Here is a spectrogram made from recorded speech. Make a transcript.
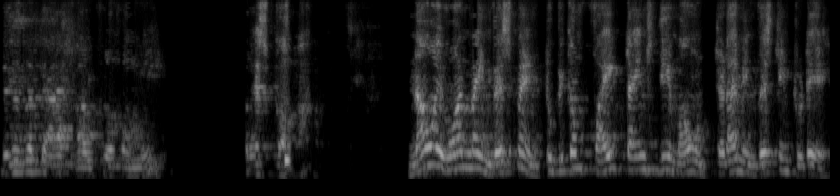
this is the cash outflow for me. Press comma. Now I want my investment to become five times the amount that I'm investing today.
